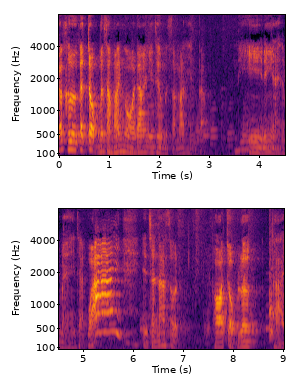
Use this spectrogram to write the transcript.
ก็คือกระจกมันสามารถงอได้เนี่ยเธอมันสามารถเห็นแบบ นี่นี่ไงทำไมเห็นจะว้าย เห็นฉันหน้าสด พอจบเลิกถ่าย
